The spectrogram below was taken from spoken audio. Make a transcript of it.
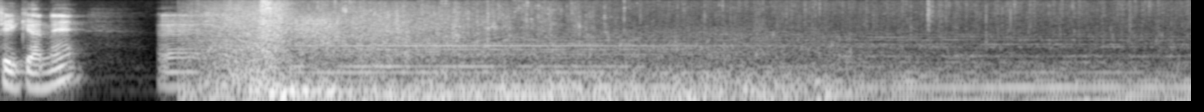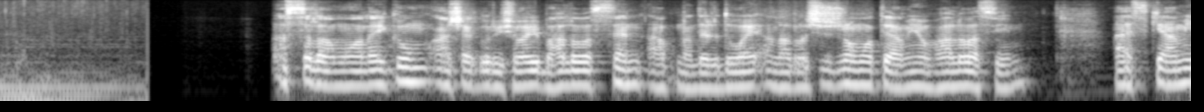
সেখানে আসসালামু আলাইকুম। আশা করি সবাই ভালো আছেন। আপনাদের দোয়ায় আল্লাহ রশিস রহমতে আমিও ভালো আছি। আজকে আমি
